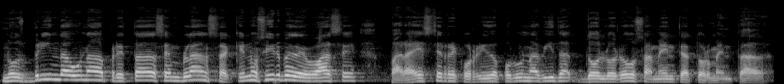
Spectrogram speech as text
nos brinda una apretada semblanza que nos sirve de base para este recorrido por una vida dolorosamente atormentada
